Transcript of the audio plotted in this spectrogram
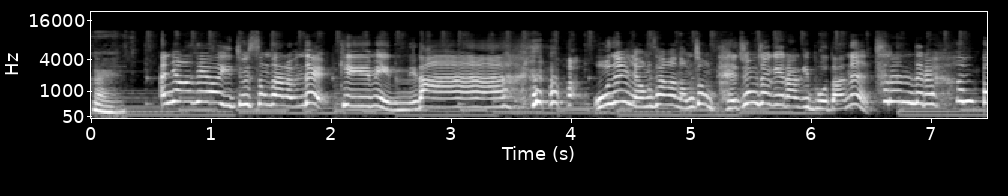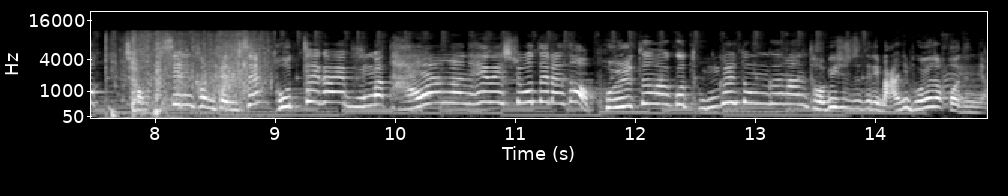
Stalkers. 안녕하세요 유튜브 시청자 여러분들 키미입니다 오늘 영상은 엄청 대중적이라기보다는 트렌드를 흠뻑 적신 컨텐츠 보테가의 분과 다양한 해외 쇼들에서 bold하고 동글동글한 더비 슈즈들이 많이 보여졌거든요.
